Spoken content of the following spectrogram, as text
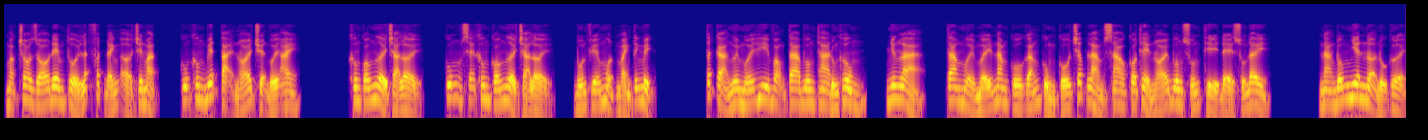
mặc cho gió đêm thổi lất phất đánh ở trên mặt, cũng không biết tại nói chuyện với ai. Không có người trả lời, cũng sẽ không có người trả lời, bốn phía một mảnh tinh mịch. Tất cả ngươi mới hy vọng ta buông tha đúng không? Nhưng là, ta mười mấy năm cố gắng củng cố chấp làm sao có thể nói buông xuống thì để xuống đây. Nàng đ ỗ n g nhiên nợ nụ cười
